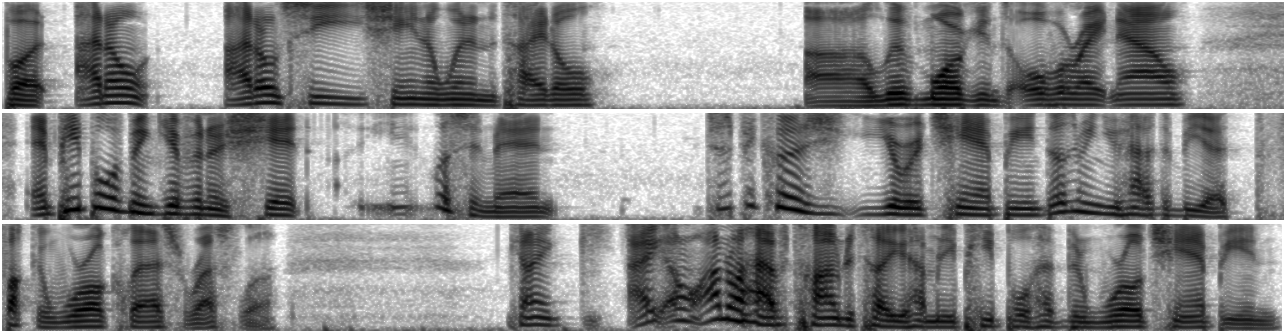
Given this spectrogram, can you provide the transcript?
but I don't I don't see Shayna winning the title. Uh, Liv Morgan's over right now, and people have been giving her shit. Listen, man, just because you're a champion doesn't mean you have to be a fucking world class wrestler. Can I? I don't, I don't have time to tell you how many people have been world champion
